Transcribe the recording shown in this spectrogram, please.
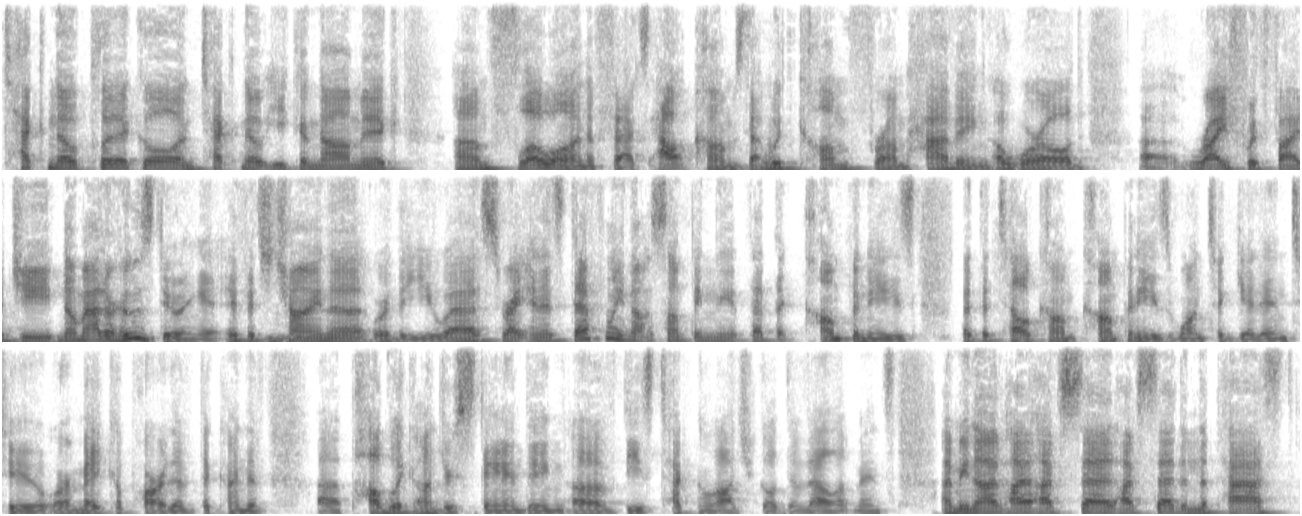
techno political and techno economic um, flow on effects, outcomes that would come from having a world uh, rife with 5G, no matter who's doing it, if it's mm-hmm. China or the US, right? And it's definitely not something that the companies, that the telecom companies want to get into or make a part of the kind of uh, public understanding of these technological developments. I mean, I've, I've said, I've said in the past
